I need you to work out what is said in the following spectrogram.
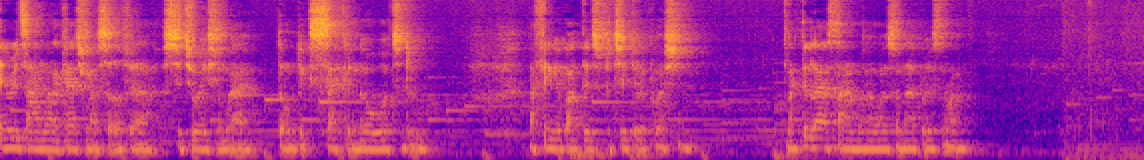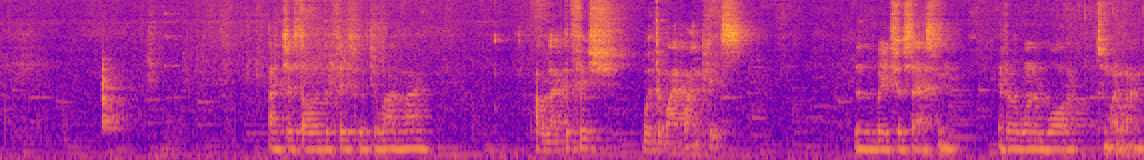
Every time when I catch myself in a situation where I don't exactly know what to do, I think about this particular question. Like the last time when I was in that restaurant. I just ordered the fish with the white wine. I would like the fish with the white wine, please. Then the waitress asked me if I wanted water to my wine.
